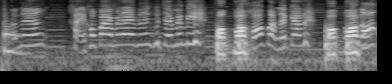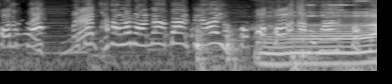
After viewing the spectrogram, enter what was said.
แป๊บนึงไขเข้าบ้านไม่ได้แป๊บนึงกุญแจไม่มีป๊อกป๊อกเคาะก่อนแล้วกันป๊อกป๊อกต๊อกต๊อกต๊อกไม่ต้องเข้าแล้วนอนหน้าบ้านไปเลยเอเอามาแล้วอ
